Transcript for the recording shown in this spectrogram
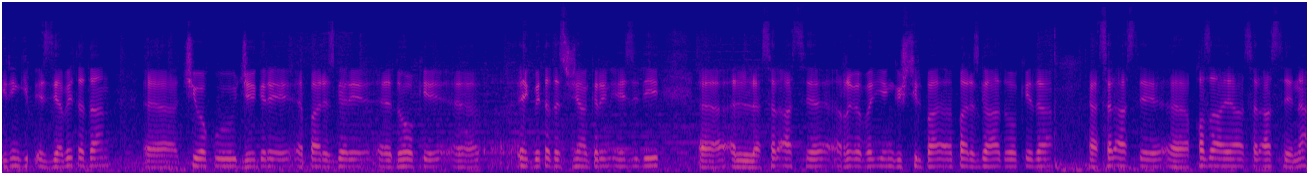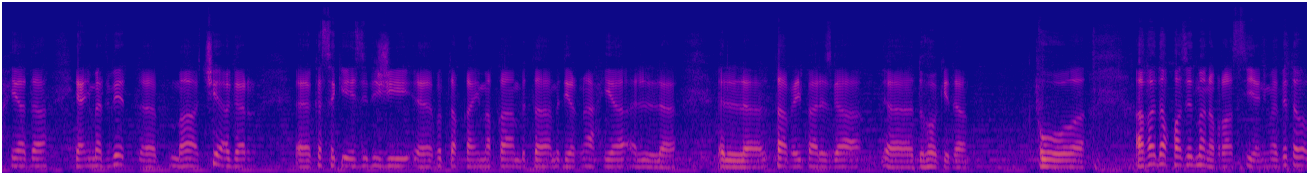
گرنگی ئێزیابێتەدان چی وەکو جێگرێ پارێزگەرێ دۆکێ ئێک بێتە دەستیژان کردن ئێزیدی سەر ئاستی ڕێبەری گشتی پارێزگاهاتەوە کێدا سەر ئاستی قەزایە سەر ئاستی ناحیادا یعنی مەدوێت ما چی ئەگەر کەسێکی ئێزیدیژی ببتە قای مەقام بتە مدیر ناحیە تابعی پارێزگا دهۆکێدا و اوا da xwazê me rastî yani me vêta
